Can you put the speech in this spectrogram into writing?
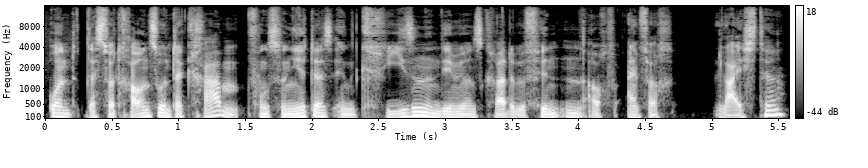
Und das Vertrauen zu untergraben, funktioniert das in Krisen, in denen wir uns gerade befinden, auch einfach leichter?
